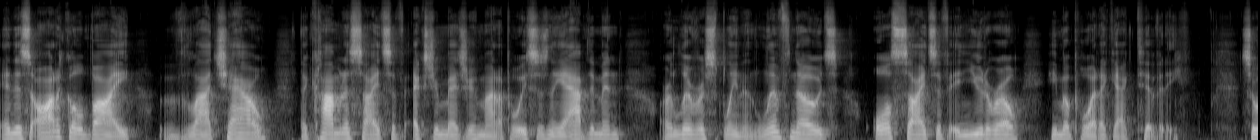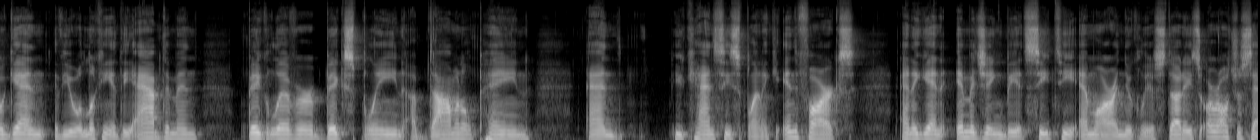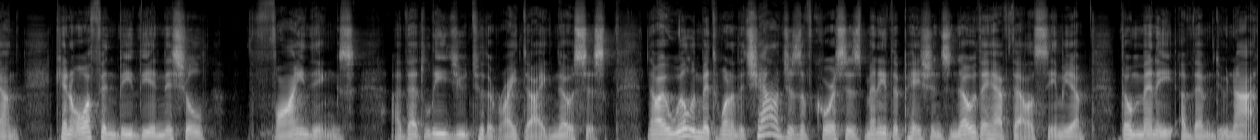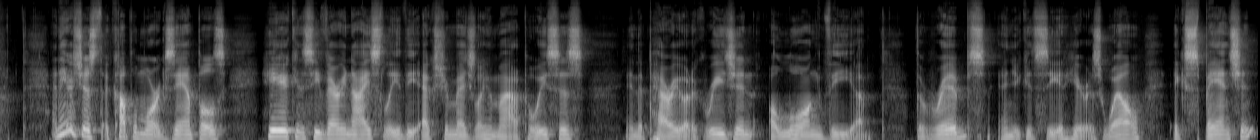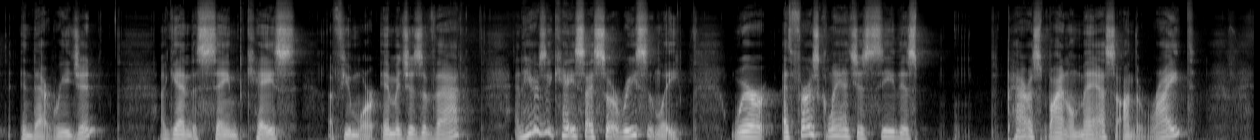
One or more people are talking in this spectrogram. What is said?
In this article by Vlachau, the commonest sites of extramedullary hematopoiesis in the abdomen are liver, spleen, and lymph nodes, all sites of in utero hemopoietic activity. So, again, if you were looking at the abdomen, big liver, big spleen, abdominal pain, and you can see splenic infarcts. And again, imaging, be it CT, MR, and nuclear studies, or ultrasound, can often be the initial findings uh, that lead you to the right diagnosis. Now, I will admit one of the challenges, of course, is many of the patients know they have thalassemia, though many of them do not. And here's just a couple more examples. Here you can see very nicely the extramedullary hematopoiesis in the paraortic region along the, uh, the ribs, and you can see it here as well. Expansion in that region. Again, the same case, a few more images of that. And here's a case I saw recently where at first glance you see this paraspinal mass on the right,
